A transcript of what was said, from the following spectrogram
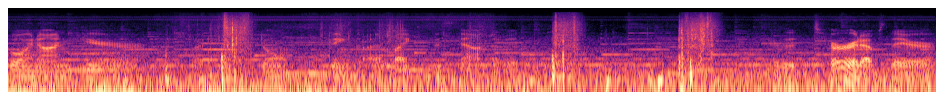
Going on here, but I don't think I like the sound of it. There's a turret up there.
